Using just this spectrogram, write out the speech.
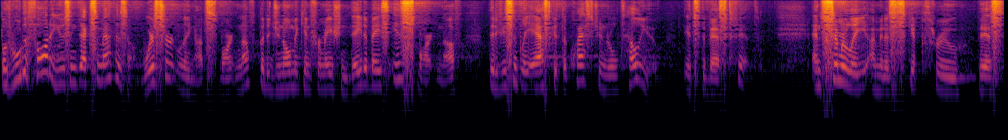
But who'd have thought of using dexamethasone? We're certainly not smart enough, but a genomic information database is smart enough that if you simply ask it the question, it'll tell you it's the best fit. And similarly, I'm going to skip through this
